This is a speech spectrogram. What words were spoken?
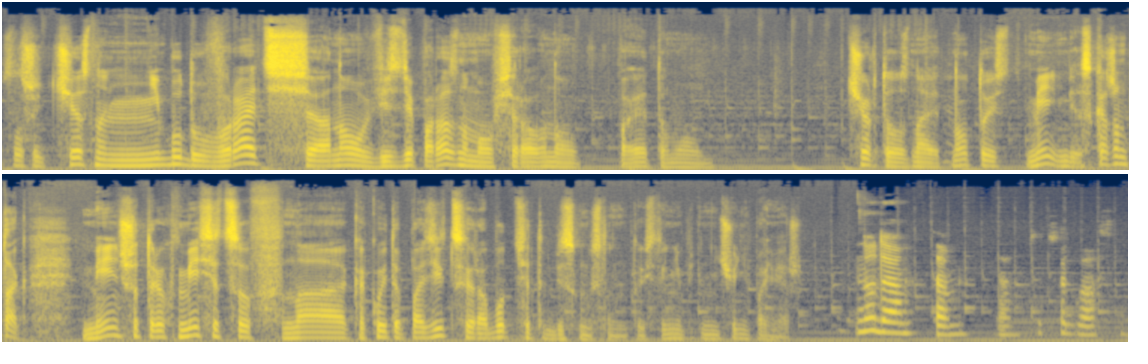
Слушай, честно, не буду врать, оно везде по-разному все равно, поэтому черт его знает. Ну, то есть, скажем так, меньше трех месяцев на какой-то позиции работать это бессмысленно. То есть ты ничего не поймешь. Ну да, да, да, тут согласна.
